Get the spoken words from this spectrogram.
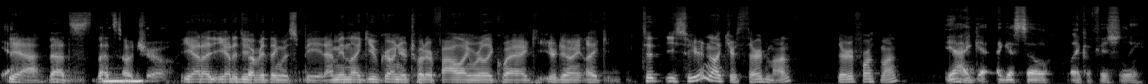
Yeah. Yeah. that's that's so true. You gotta you gotta do everything with speed. I mean, like you've grown your Twitter following really quick. You're doing like to, so you're in like your third month, third or fourth month. Yeah, I get I guess so. Like officially.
